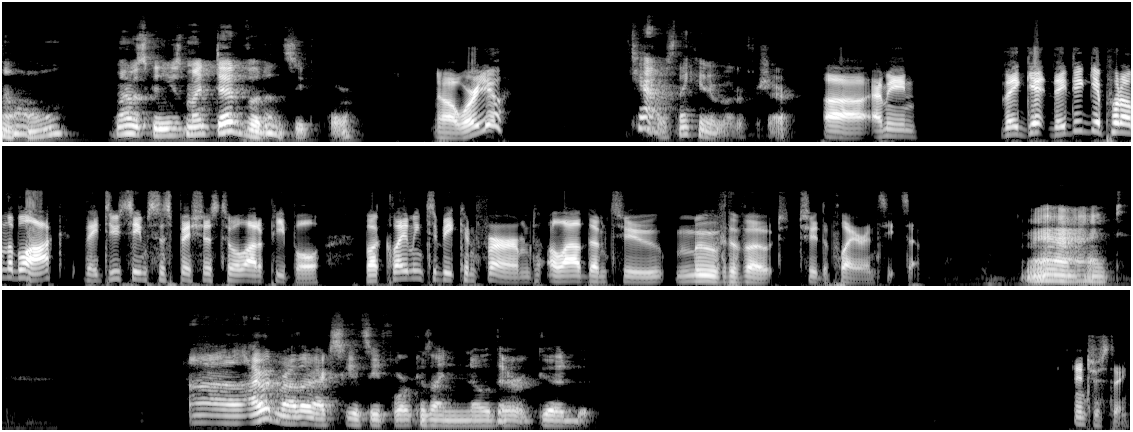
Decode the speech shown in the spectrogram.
Oh, I was going to use my dead vote on seat 4. Uh, were you? Yeah, I was thinking about it for sure. Uh, I mean, they get they did get put on the block. They do seem suspicious to a lot of people, but claiming to be confirmed allowed them to move the vote to the player in seat seven. Alright. Uh, I would rather execute seat 4 because I know they're good. Interesting.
